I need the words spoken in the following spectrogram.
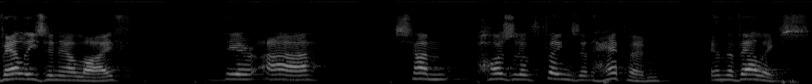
valleys in our life, there are some positive things that happen in the valleys.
